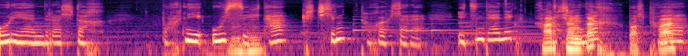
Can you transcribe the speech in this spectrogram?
Өөрийн амьдрал дах Бурхны үйлсийг та гэрчлэн тунхаглаарай. Эзэн таныг Харж хандах болтугай.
